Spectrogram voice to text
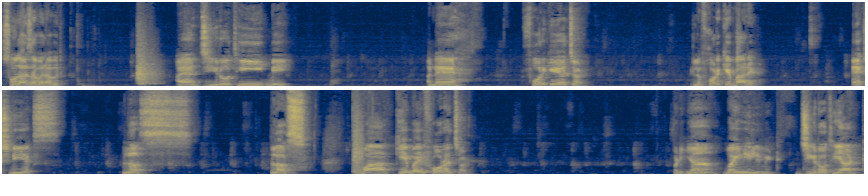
શું થશે? બરાબર. અહીંયા જીરોથી બે અને ફોર કે અચળ એટલે ફોર કે બારે. X dx plus plus. વા કે બાય ફોર અચળ. પણ અહીંયા વાયની લિમિટ જીરોથી આઠ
